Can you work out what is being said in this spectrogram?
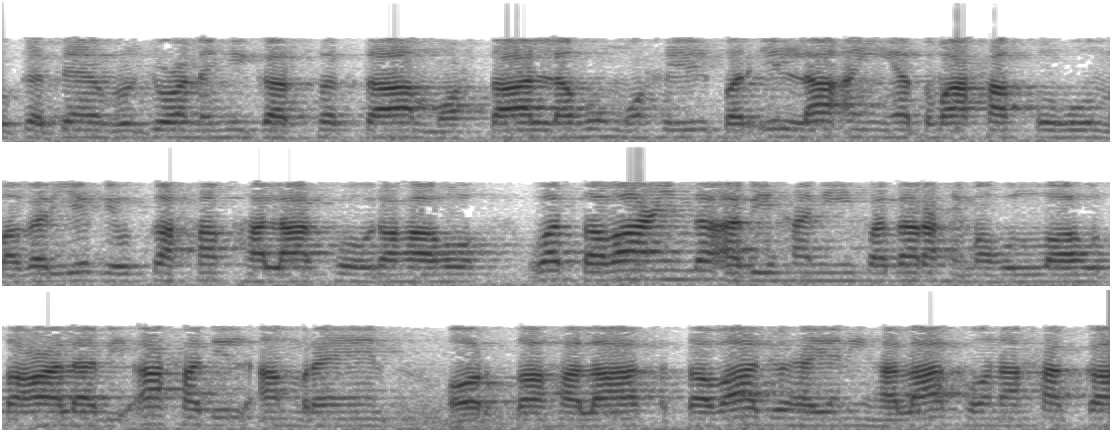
تو کہتے ہیں رجوع نہیں کر سکتا، محتال لہو محیل پر اللہ و حق ہو مگر یہ کہ اس کا حق ہلاک ہو رہا ہو۔ وہ توائند ابی حنیفت رحمہ اللہ تعالی بھی احد الامرین اور ہلاک، توا جو ہے یعنی ہلاک ہونا حق کا۔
